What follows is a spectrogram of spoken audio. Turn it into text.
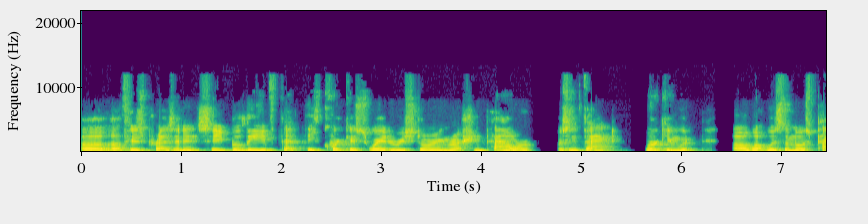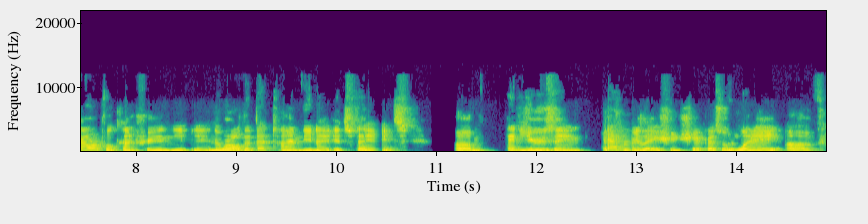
uh, of his presidency, believed that the quickest way to restoring Russian power was, in fact, working with uh, what was the most powerful country in the, in the world at that time, the United States um, and using that relationship as a way of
